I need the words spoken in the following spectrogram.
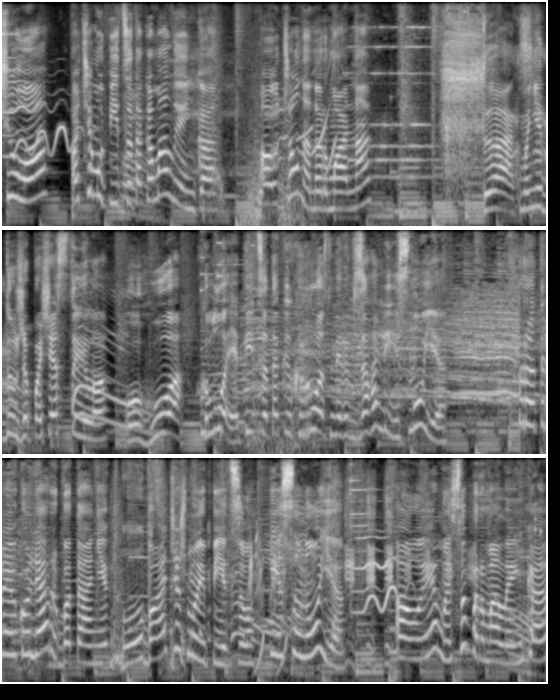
Що? А чому піца така маленька? А у Джона нормальна. Так, мені дуже пощастило. Ого, Хлоя, піца таких розмірів взагалі існує. Протри окуляри, ботанік. Бачиш мою піцу? Існує. А у Еми супермаленька.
